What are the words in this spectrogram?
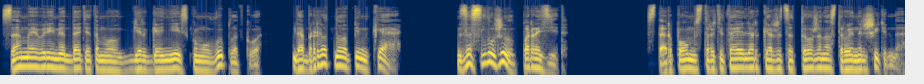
самое время дать этому гергонейскому выплатку добротного пинка. Заслужил паразит. Старпом Стратитайлер, кажется, тоже настроен решительно.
